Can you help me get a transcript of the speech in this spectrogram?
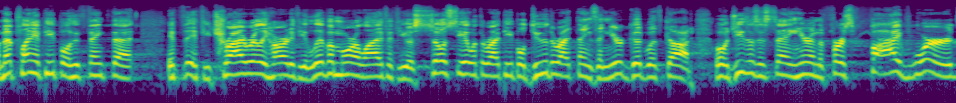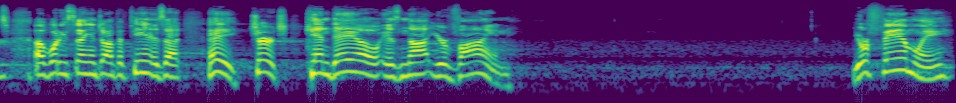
I met plenty of people who think that if, if you try really hard, if you live a moral life, if you associate with the right people, do the right things, then you're good with God. But what Jesus is saying here in the first five words of what he's saying in John 15 is that, hey, church, Candeo is not your vine. Your family,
